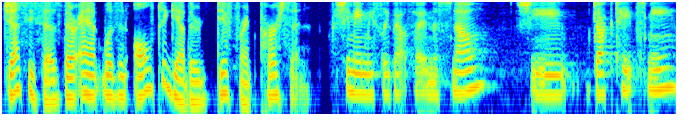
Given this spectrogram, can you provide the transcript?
Jesse says their aunt was an altogether different person. She made me sleep outside in the snow. She duct taped me.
